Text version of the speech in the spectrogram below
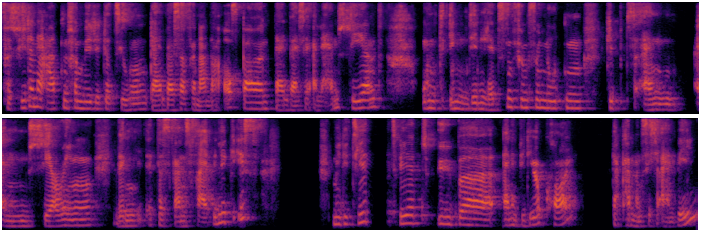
verschiedene Arten von Meditation, teilweise aufeinander aufbauend, teilweise alleinstehend. Und in den letzten fünf Minuten gibt es ein, ein Sharing, wenn das ganz freiwillig ist. Meditiert wird über einen Videocall, da kann man sich einwählen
